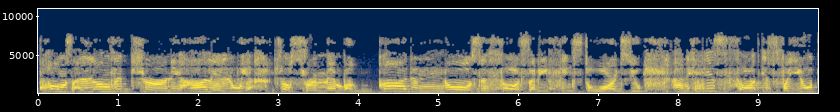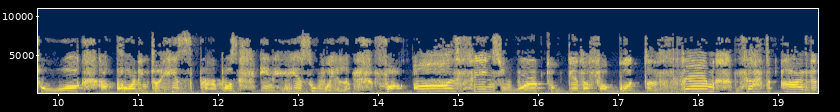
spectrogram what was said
comes along the journey. Hallelujah. Just remember, God knows the thoughts that He thinks towards you. And His thought is for you to walk according to His purpose in His will. For all things work together for good to them that are the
